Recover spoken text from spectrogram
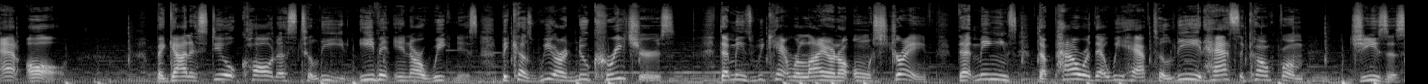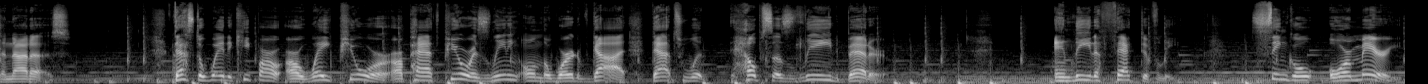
at all. But God has still called us to lead even in our weakness because we are new creatures. That means we can't rely on our own strength. That means the power that we have to lead has to come from Jesus and not us. That's the way to keep our, our way pure, our path pure is leaning on the word of God. That's what helps us lead better and lead effectively, single or married.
